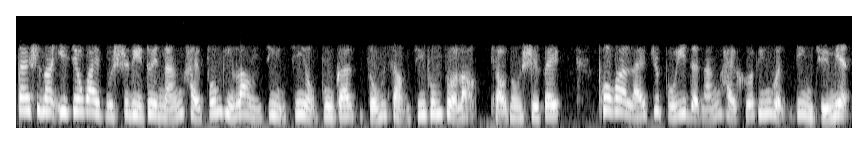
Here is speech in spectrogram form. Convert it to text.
但是呢，一些外部势力对南海风平浪静心有不甘，总想兴风作浪，挑动是非，破坏来之不易的南海和平稳定局面，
